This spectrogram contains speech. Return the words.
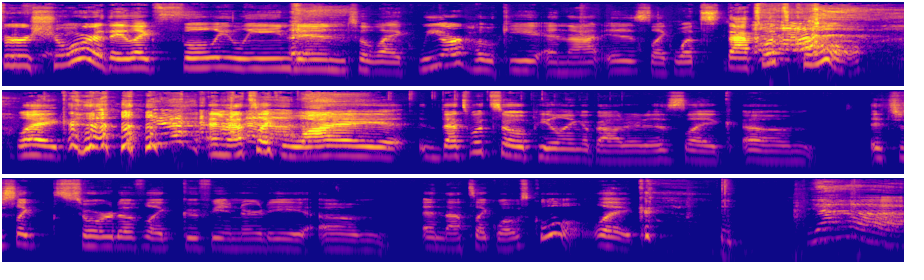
For sure, they like fully leaned into like we are hokey, and that is like what's that's what's cool. Like, and that's like why that's what's so appealing about it is like um it's just like sort of like goofy and nerdy um and that's like what was cool like Yeah,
